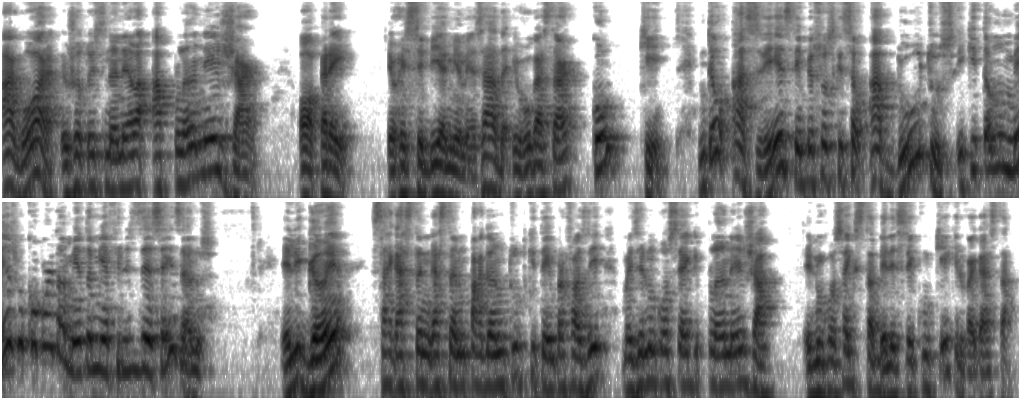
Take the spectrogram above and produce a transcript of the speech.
Agora, eu já estou ensinando ela a planejar. Ó, peraí, eu recebi a minha mesada, eu vou gastar com quê? Então, às vezes, tem pessoas que são adultos e que estão no mesmo comportamento da minha filha de 16 anos. Ele ganha, sai gastando, gastando, pagando tudo que tem para fazer, mas ele não consegue planejar. Ele não consegue estabelecer com o que, que ele vai gastar.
